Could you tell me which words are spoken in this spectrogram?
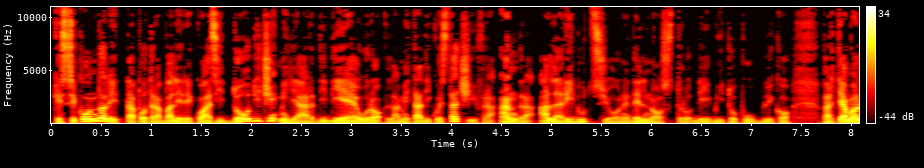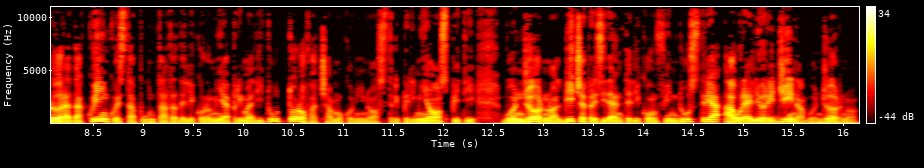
che secondo Letta potrà valere quasi 12 miliardi di euro. La metà di questa cifra andrà alla riduzione del nostro debito pubblico. Partiamo allora da qui in questa puntata dell'economia prima Prima di tutto lo facciamo con i nostri primi ospiti. Buongiorno al vicepresidente di Confindustria Aurelio Regina. Buongiorno.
